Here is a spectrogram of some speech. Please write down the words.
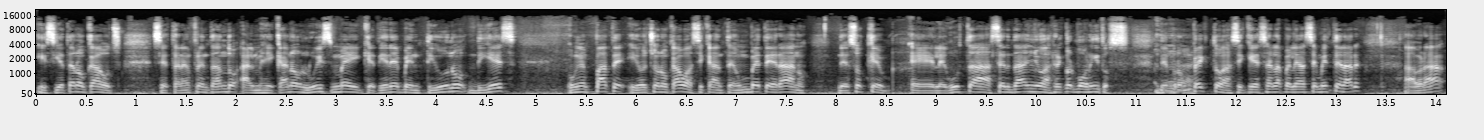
y 7 knockouts. Se estará enfrentando al mexicano Luis May, que tiene 21-10 un empate y ocho knockouts, así que ante un veterano de esos que eh, le gusta hacer daño a récords bonitos de prospectos, así que esa es la pelea semiestelar. Habrá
